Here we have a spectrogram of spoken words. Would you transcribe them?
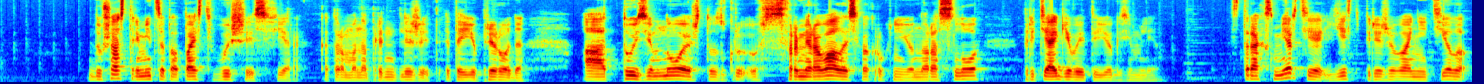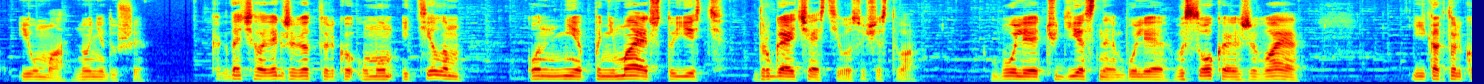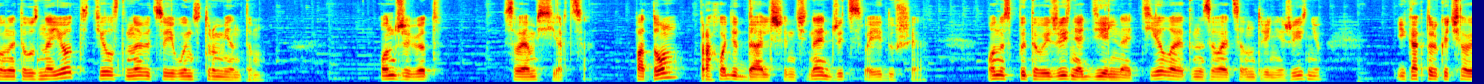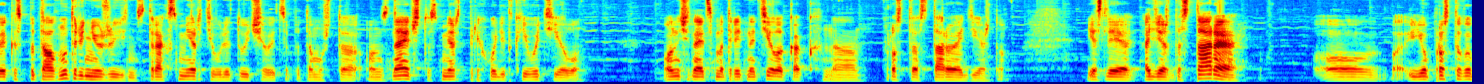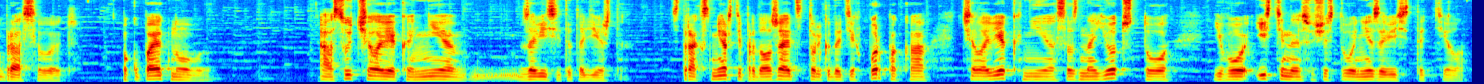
Душа стремится попасть в высшие сферы, которым она принадлежит, это ее природа. А то земное, что сформировалось вокруг нее, наросло, притягивает ее к земле. Страх смерти есть переживание тела и ума, но не души. Когда человек живет только умом и телом, он не понимает, что есть другая часть его существа – более чудесная, более высокая, живая. И как только он это узнает, тело становится его инструментом. Он живет в своем сердце. Потом проходит дальше начинает жить в своей душе. Он испытывает жизнь отдельно от тела, это называется внутренней жизнью. И как только человек испытал внутреннюю жизнь, страх смерти улетучивается, потому что он знает, что смерть приходит к его телу. Он начинает смотреть на тело как на просто старую одежду – если одежда старая, ее просто выбрасывают, покупают новую. А суть человека не зависит от одежды. Страх смерти продолжается только до тех пор, пока человек не осознает, что его истинное существо не зависит от тела.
